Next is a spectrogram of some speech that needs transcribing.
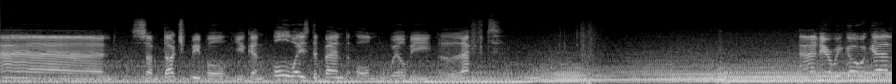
and some Dutch people you can always depend on will be left and here we go again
